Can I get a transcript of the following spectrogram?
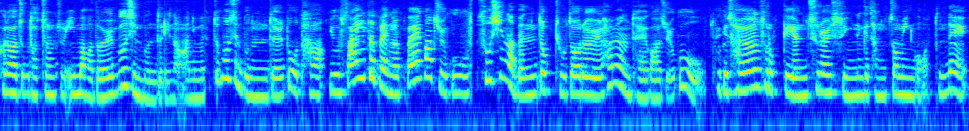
그래가지고 저처럼 좀 이마가 넓으신 분들이나 아니면 좁으신 분들도 다 이 side bang을 빼가지고 숱이나 면적 조절을 하면 돼가지고 되게 자연스럽게 연출할 수 있는 게 장점인 것 같은데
